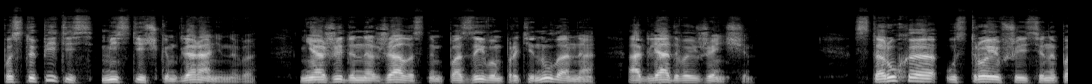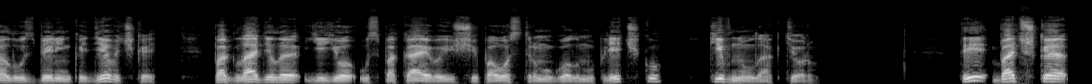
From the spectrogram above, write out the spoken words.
Поступитесь местечком для раненого. Неожиданно жалостным позывом протянула она, оглядывая женщин. Старуха, устроившаяся на полу с беленькой девочкой, погладила ее успокаивающе по острому голому плечику кивнула актеру. — Ты, батюшка,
